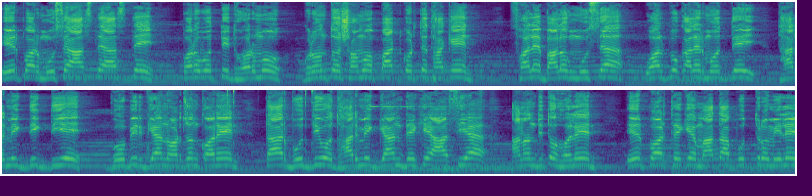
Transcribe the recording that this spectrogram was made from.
এরপর মুসা আস্তে আস্তে পরবর্তী ধর্ম, গ্রন্থ, সম পাঠ করতে থাকেন। ফলে বালক মুসা অল্পকালের মধ্যেই ধার্মিক দিক দিয়ে গভীর জ্ঞান অর্জন করেন। তার বুদ্ধি ও ধার্মিক জ্ঞান দেখে আসিয়া আনন্দিত হলেন। এরপর থেকে মাতা পুত্র মিলে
